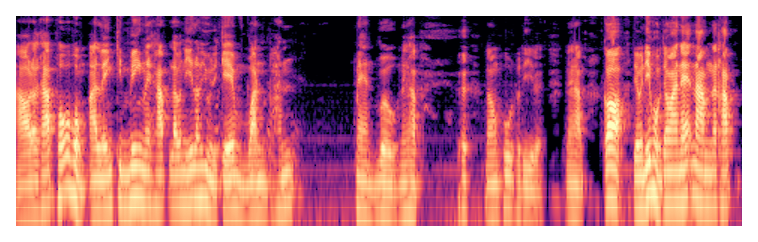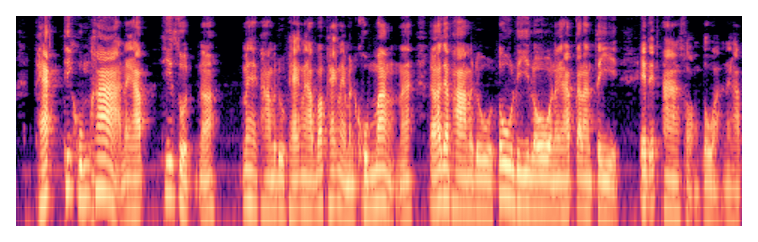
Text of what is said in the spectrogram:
เอาละครับเพราะว่าผมอาเล้งกิมมิ่งนะครับ แล้ววันนี้เราอยู่ในเกม One Punch Man World นะครับ น้องพูดพอดีเลยนะครับ ก็เดี๋ยววันนี้ผมจะมาแนะนำนะครับแพ็คที่คุ้มค่านะครับ ที่สุดเนาะไม่ให้พามาดูแพ็คนะครับ ว่าแพ็คไหนมันคุ้มบ้างนะ แล้วก็จะพามาดูตู้รีโลนะครับ การันตี SSR 2 ตัวนะครับ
